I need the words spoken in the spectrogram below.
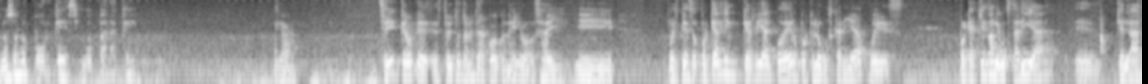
No solo por qué, sino para qué. Claro. Sí, creo que estoy totalmente de acuerdo con ello. O sea, y pues pienso, ¿por qué alguien querría el poder o por qué lo buscaría? Pues porque a quién no le gustaría eh, que, la,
